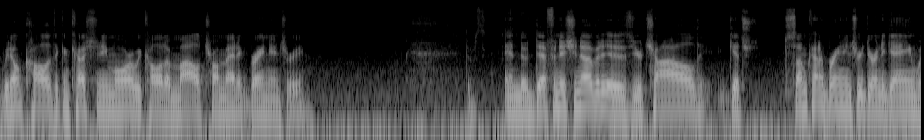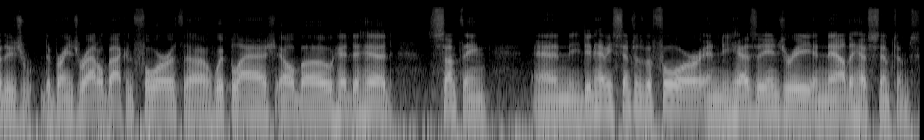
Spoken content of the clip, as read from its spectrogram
we don't call it the concussion anymore, we call it a mild traumatic brain injury. And the definition of it is your child gets some kind of brain injury during the game, where the brain's rattled back and forth, uh, whiplash, elbow, head to head something and he didn't have any symptoms before and he has the injury and now they have symptoms.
